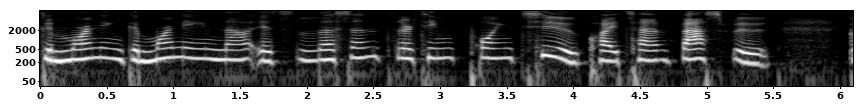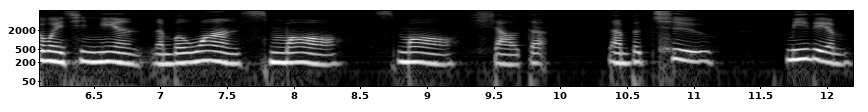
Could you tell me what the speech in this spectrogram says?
Good morning, good morning. Now it's lesson thirteen point two. 快餐 fast food. 跟我一起念：Number one, small, small 小的；Number two, medium,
